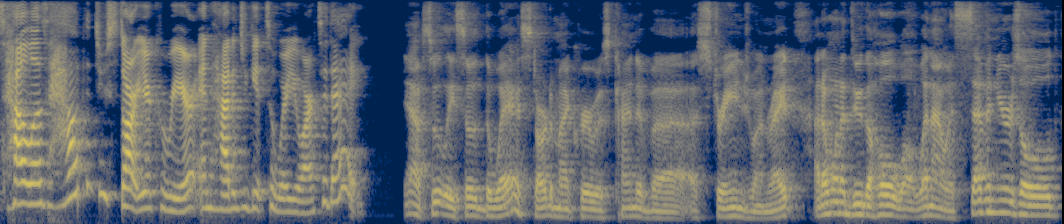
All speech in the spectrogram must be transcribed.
tell us, how did you start your career and how did you get to where you are today? Yeah, absolutely. So the way I started my career was kind of a, a strange one, right? I don't want to do the whole, well, when I was seven years old,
